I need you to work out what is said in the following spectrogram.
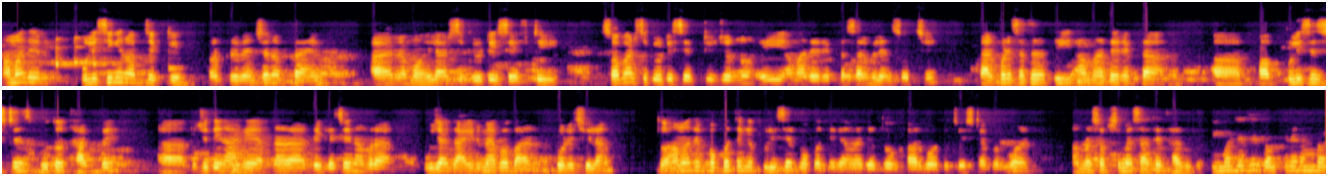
আমাদের পুলিশিং এর objective for prevention of crime আর মহিলার সিকিউরিটি সেফটি সবার সিকিউরিটি সেফটির জন্য এই আমাদের একটা সার্ভেলেন্স হচ্ছে। তারপরে সাথে সাথে আমাদের একটা পুলিশ অ্যাসিস্ট্যান্স বুথও থাকবে। কিছুদিন আগে আপনারা দেখেছেন আমরা পূজা গাইড ম্যাপও বার করেছিলাম। তো আমাদের পক্ষ থেকে পুলিশের পক্ষ থেকে আমরা যত পারব তো চেষ্টা করব আর আমরা সবসময় সাথে থাকব। Emergency toll free number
